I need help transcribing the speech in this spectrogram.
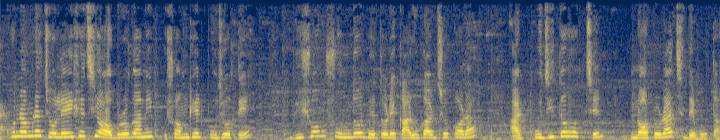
এখন আমরা চলে এসেছি অগ্রগামী সংঘের পুজোতে। ভীষণ সুন্দর ভেতরে কারুকার্য করা। আর পূজিত হচ্ছেন নটরাজ দেবতা।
